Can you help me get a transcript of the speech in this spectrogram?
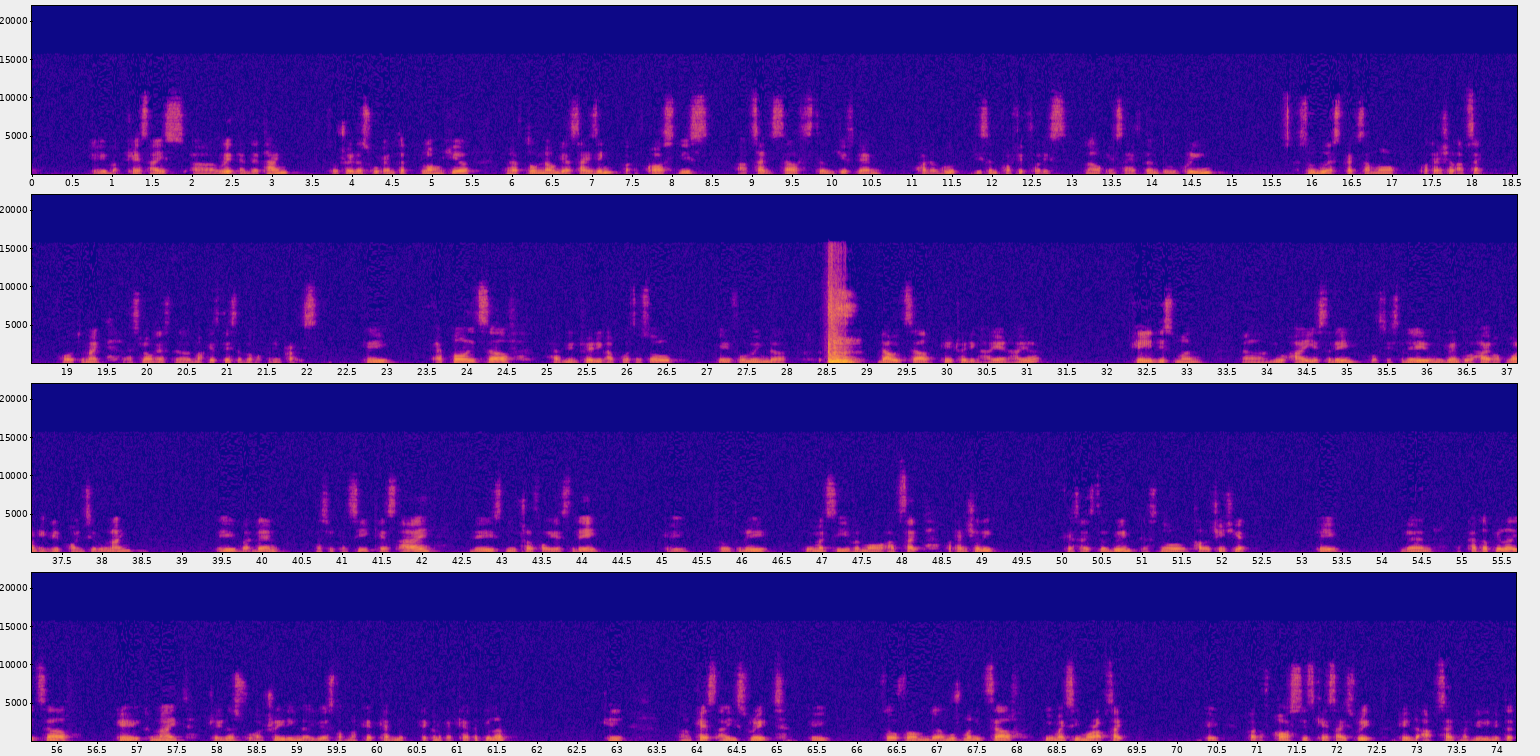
Okay, but KSI is uh, red at that time, so traders who entered long here have toned down their sizing, but of course this upside itself still gives them quite a good decent profit for this. Now as I have turned to green so do expect some more potential upside for tonight as long as the market stays above opening price. Okay Apple itself have been trading upwards also okay following the Dow itself okay trading higher and higher. Okay this month uh, new high yesterday was yesterday we went to a high of 188.09 a but then as you can see KSI there is neutral for yesterday. Okay so today we might see even more upside potentially. KSI is still green there's no color change yet. Okay then Caterpillar itself. Okay tonight traders who are trading the US stock market can look take a look at Caterpillar. Okay uh, KSI is great. Okay so from the movement itself we might see more upside okay? But of course this KSI is red okay? The upside might be limited.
